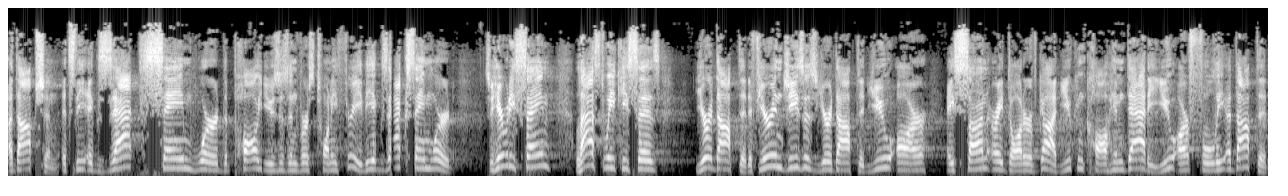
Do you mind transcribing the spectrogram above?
adoption. It's the exact same word that Paul uses in verse 23. The exact same word. So, hear what he's saying? Last week he says, You're adopted. If you're in Jesus, you're adopted. You are a son or a daughter of God. You can call him daddy. You are fully adopted.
